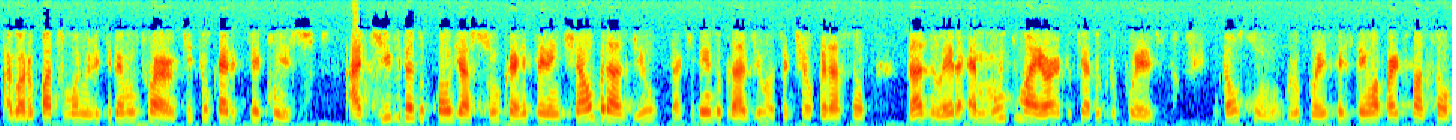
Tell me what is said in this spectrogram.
Agora o patrimônio líquido é muito maior. O que, que eu quero dizer com isso? A dívida do Pão de Açúcar referente ao Brasil, aqui dentro do Brasil, referente à operação brasileira, é muito maior do que a do grupo êxito. Então, sim, o grupo êxito ele tem uma participação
